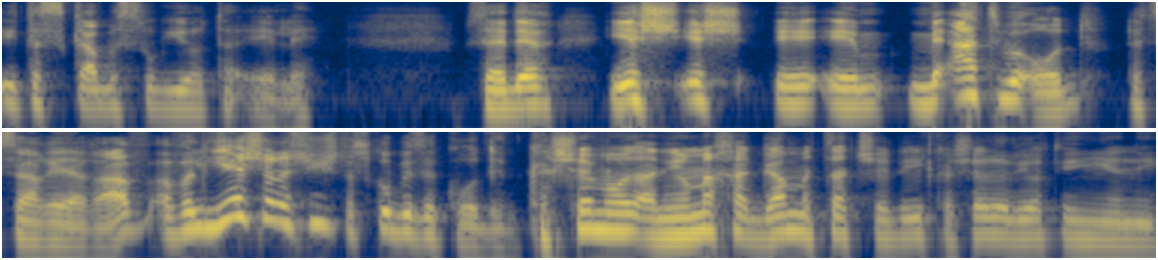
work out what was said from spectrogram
התעסקה בסוגיות האלה. בסדר? יש, יש אה, אה, מעט מאוד לצערי הרב, אבל יש אנשים שהתעסקו בזה קודם. קשה מאוד, אני אומר לך, גם בצד שלי קשה לי להיות ענייני.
